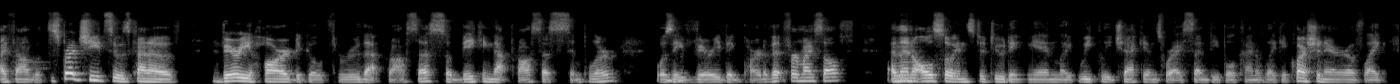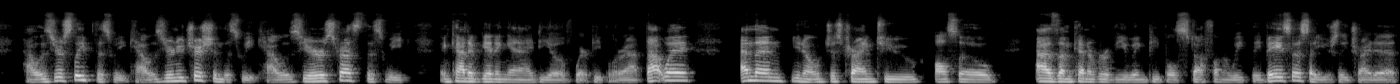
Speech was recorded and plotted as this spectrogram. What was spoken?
I found with the spreadsheets, it was kind of very hard to go through that process. So making that process simpler was mm-hmm. a very big part of it for myself and then mm-hmm. also instituting in like weekly check-ins where i send people kind of like a questionnaire of like how is your sleep this week How is your nutrition this week How is your stress this week and kind of getting an idea of where people are at that way and then you know just trying to also as i'm kind of reviewing people's stuff on a weekly basis i usually try to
